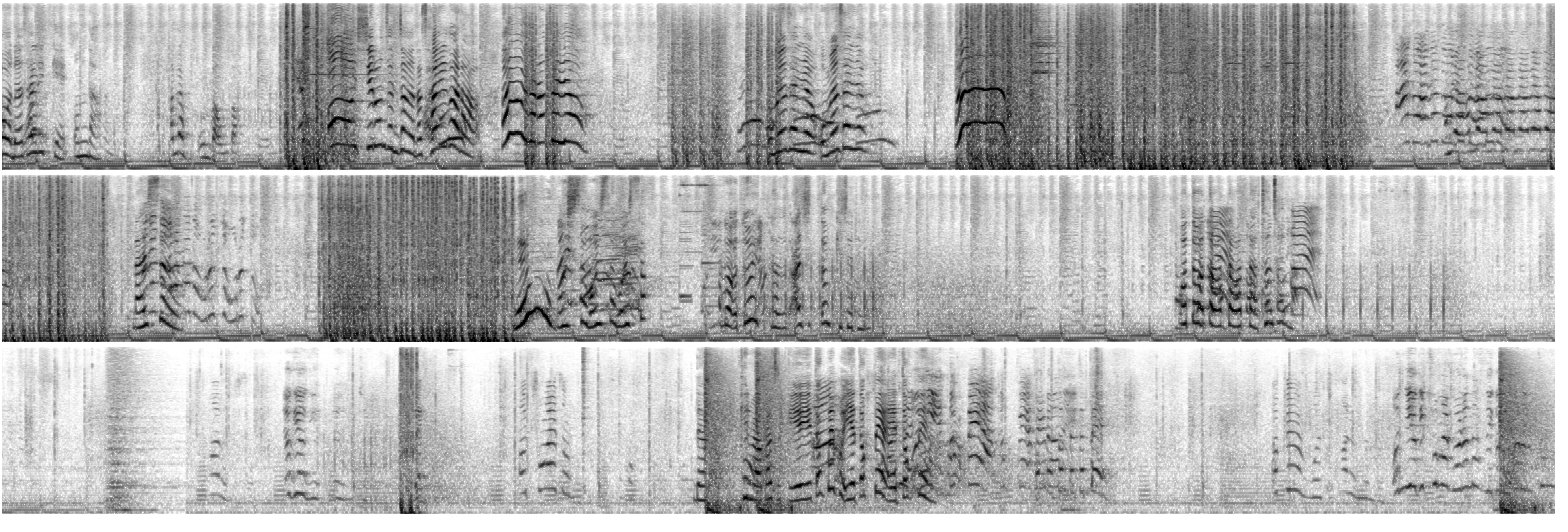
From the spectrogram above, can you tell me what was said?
어 내가 살릴게. 온다. 한명 온다 온다. 어 씨론 젠장이다 잘 가라. 아 사람 살려. 오면 살려 오면 살려. nice. 오 멋있어 멋있어 멋있어. 아, 또 다, 아직 또 기절이네. 왔다 왔다 왔다 왔다. 천천히 여기 여기 어 총알 좀. 내가 길 막아줄게 얘떡 빼봐 얘 떡 빼야 얘떡 빼야 떡배야 떡배 빼, 빼, 빼, 빼, 빼. 떡배면 뭐 총알 있는데. 언니 여기 총알 버려놨어. 이거 이거는 총.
